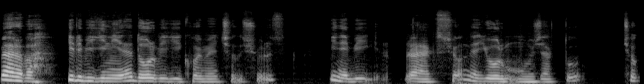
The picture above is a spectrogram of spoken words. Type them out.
Merhaba. Geri bilginin yerine doğru bilgiyi koymaya çalışıyoruz. Yine bir reaksiyon ve yorum olacak bu. Çok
